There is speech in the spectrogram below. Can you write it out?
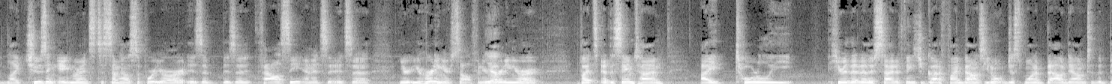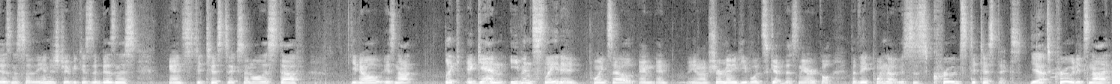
like choosing ignorance to somehow support your art is a is a fallacy, and it's it's a you're you're hurting yourself and you're Yeah. hurting your art. But at the same time, I totally hear that other side of things. you've got to find balance. You don't just want to bow down to the business of the industry because the business and statistics and all this stuff you know, is not like again, even Slated points out, and and you know, I'm sure many people would skip this in the article, but they point out this is crude statistics. Yeah. it's crude. It's not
